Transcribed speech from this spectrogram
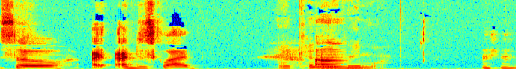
So I, I'm just glad I couldn't um, agree more. Mm-hmm.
